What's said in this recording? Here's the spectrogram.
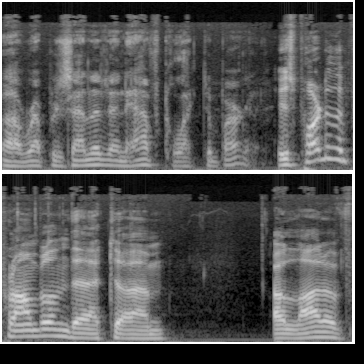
uh, represented and have collective bargaining. Is part of the problem that um, a lot of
